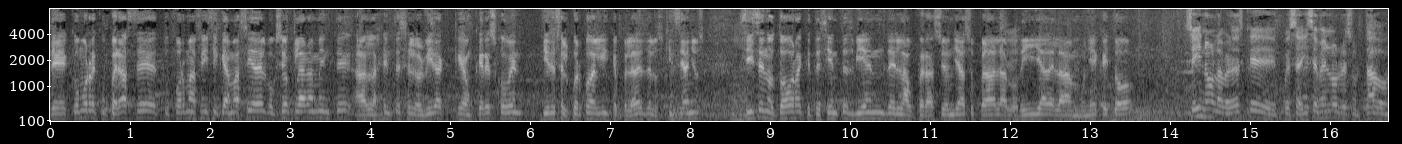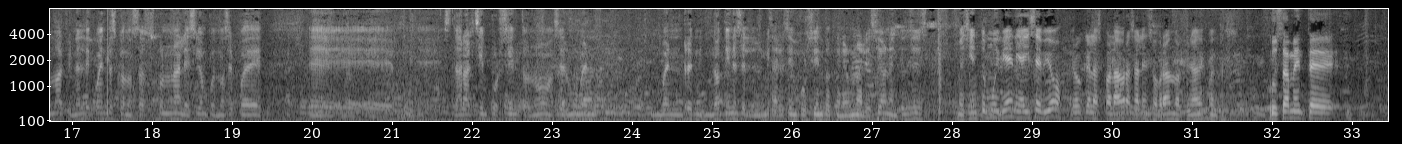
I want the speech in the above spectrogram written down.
De cómo recuperaste tu forma física, más allá del boxeo, claramente a la gente se le olvida que aunque eres joven, tienes el cuerpo de alguien que pelea desde los 15 años. Sí se notó ahora que te sientes bien de la operación ya superada la rodilla, de la muñeca y todo. Sí, no, la verdad es que pues ahí se ven los resultados, ¿no? Al final de cuentas cuando estás con una lesión pues no se puede eh, eh, eh, estar al 100%, ¿no? Hacer un buen, un buen no tienes el, el 100% tener una lesión, entonces me siento muy bien y ahí se vio, creo que las palabras salen sobrando al final de cuentas. Justamente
